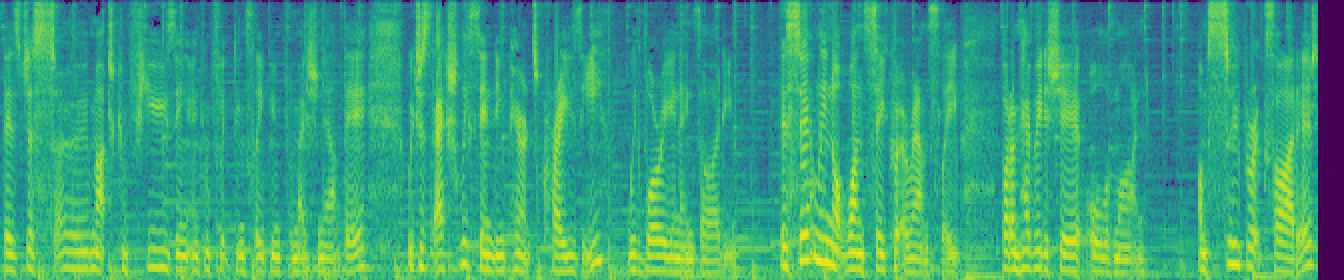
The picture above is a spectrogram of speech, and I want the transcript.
There's just so much confusing and conflicting sleep information out there, which is actually sending parents crazy with worry and anxiety. There's certainly not one secret around sleep, but I'm happy to share all of mine. I'm super excited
